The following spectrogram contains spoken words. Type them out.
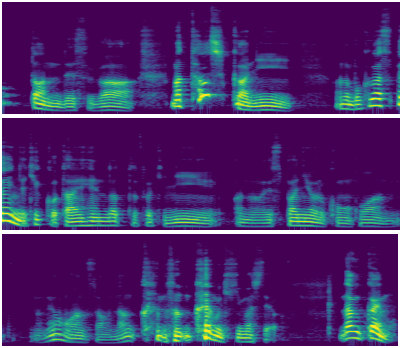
ったんですがまあ確かにあの僕がスペインで結構大変だった時にあのエスパニョール・コン・ホアンのねホアンさんを何回も 何回も聞きましたよ。何回も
